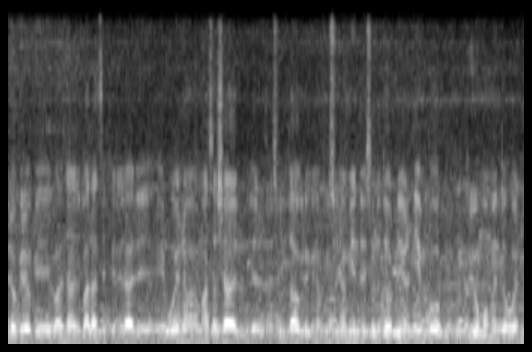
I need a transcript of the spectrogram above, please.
pero, creo que el balance general es, es bueno, más allá del, del, resultado, creo que en el funcionamiento y sobre todo el primer tiempo tuvimos momentos buenos.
